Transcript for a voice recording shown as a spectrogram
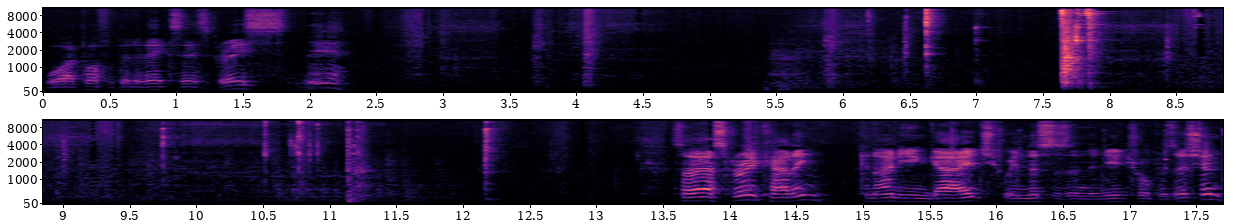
wipe off a bit of excess grease there. So our screw cutting can only engage when this is in the neutral position.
